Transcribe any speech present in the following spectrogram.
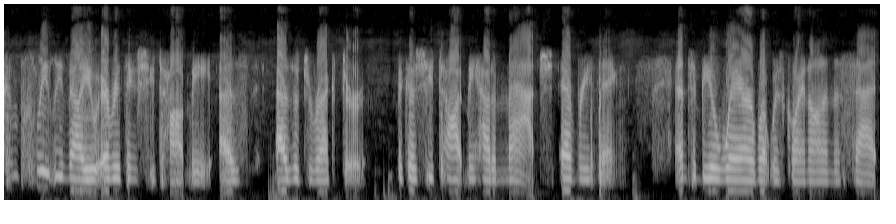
completely value everything she taught me as as a director because she taught me how to match everything and to be aware of what was going on in the set.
